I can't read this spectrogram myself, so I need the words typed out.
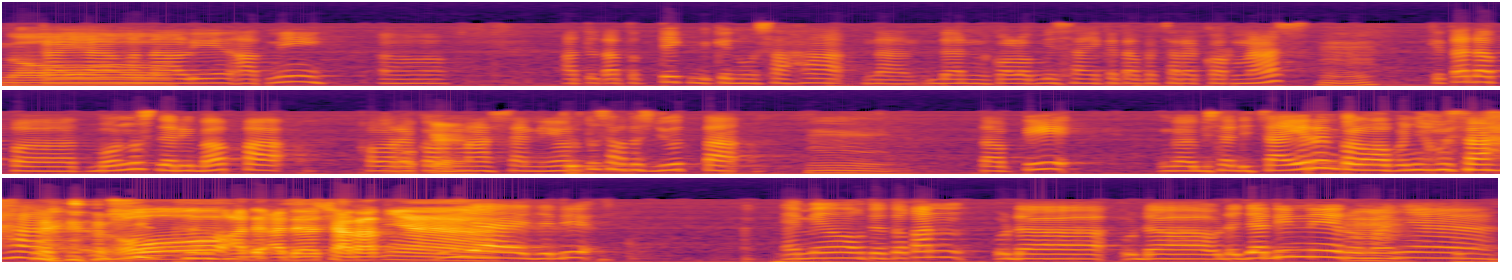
no. kayak ngenalin at nih uh, atlet atletik bikin usaha nah dan kalau misalnya kita pecah rekornas hmm. kita dapat bonus dari bapak kalau okay. rekornas senior itu 100 juta hmm. tapi nggak bisa dicairin kalau nggak punya usaha. oh, ada ada syaratnya. Iya, jadi Emil waktu itu kan udah udah udah jadi nih hmm. rumahnya. Hmm.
